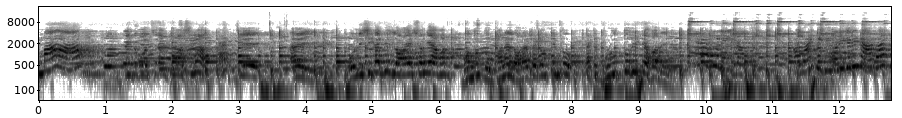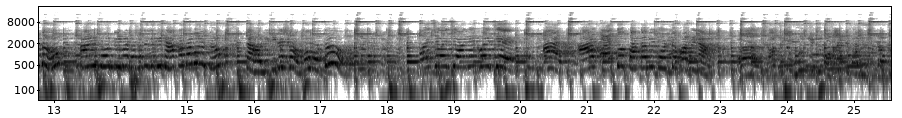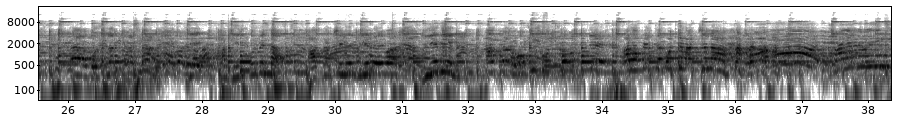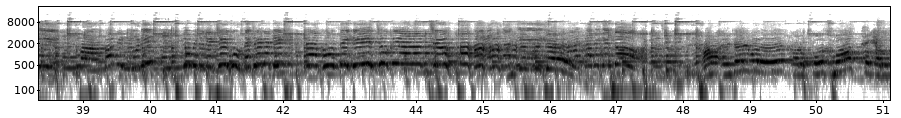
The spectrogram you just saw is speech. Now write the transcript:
মা! কিন্তু বলছিলাম কি মাসিমা যে এই অনিশিকান্তির লড়াইয়ের সঙ্গে আমার বন্ধু তুফানের লড়াইটাকেও কিন্তু একটা গুরুত্ব দিতে হবে। আমার দিদিমণি যদি না পারতো আমি মন্ত্রীমশার সাথে যদি না কথা বলতো তাহলে কি এটা সম্ভব হতো? হয়েছে হয়েছে অনেক হয়েছে। আর আর এত পাকামি করতে হবে না। হ্যাঁ। হ্যাঁ। আর দেরি করবেন না। আপনার ছেলের বিয়েটা এবার বিয়ে দিন। আপনার আর অপেক্ষা করতে পারছে না। বাবা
